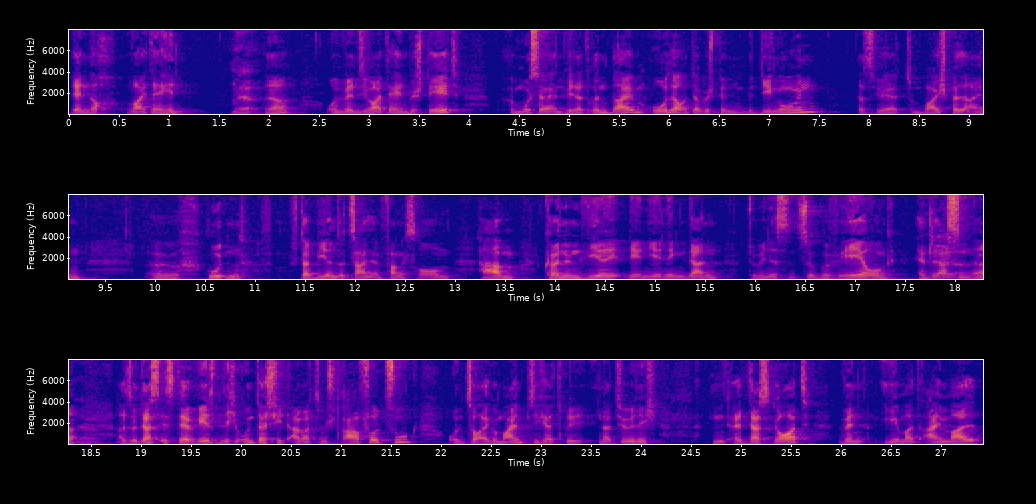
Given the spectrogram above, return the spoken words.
denn noch weiterhin? Ja. ja. Und wenn sie weiterhin besteht, muss er entweder drin bleiben oder unter bestimmten Bedingungen, dass wir zum Beispiel einen äh, guten, stabilen sozialen Empfangsraum haben, können wir denjenigen dann zumindest zur Bewährung entlassen. Ja, ne? ja. Also das ist der wesentliche Unterschied einmal zum Strafvollzug und zur Allgemeinpsychiatrie natürlich, äh, dass dort, wenn jemand einmal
